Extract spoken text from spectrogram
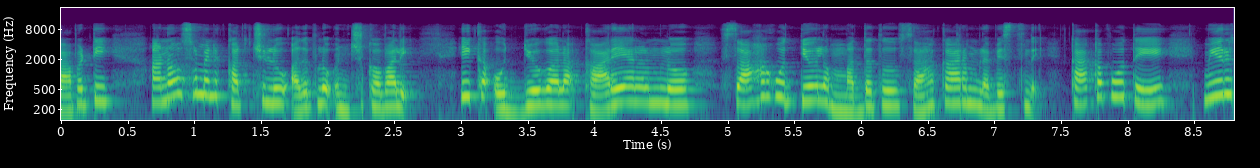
కాబట్టి అనవసరమైన ఖర్చులు అదుపులో ఉంచుకోవాలి. ఇక ఉద్యోగాల కార్యాలయంలో సహ ఉద్యోగుల మద్దతు సహకారం లభిస్తుంది. కాకపోతే మీరు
